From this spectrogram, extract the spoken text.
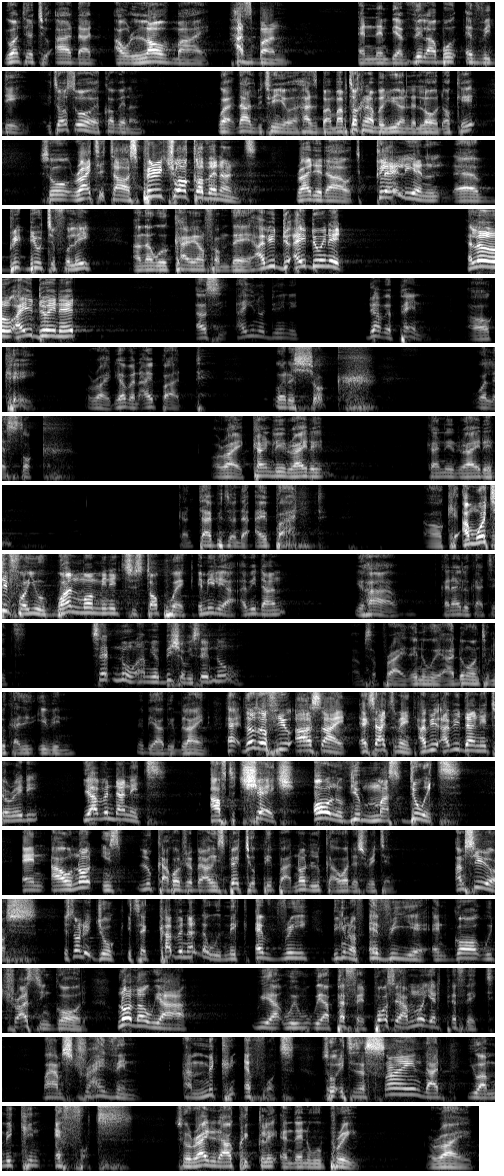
You wanted to add that I will love my husband and then be available every day. It's also a covenant. Well, that's between your husband. But I'm talking about you and the Lord, okay? So write it out. Spiritual covenant. Write it out clearly and uh, beautifully, and then we'll carry on from there. Are you, do, are you doing it? Hello, are you doing it? Elsie, are you not doing it? You don't have a pen? Okay. All right. You have an iPad. what a shock. What a shock. All right. Kindly write it. Kindly write it. Can type it on the iPad. Okay. I'm waiting for you. One more minute to stop work. Emilia, have you done? You have. Can I look at it? said, No, I'm your bishop. He said, No. I'm surprised. Anyway, I don't want to look at it even. Maybe I'll be blind. Hey, those of you outside, excitement. Have you, have you done it already? You haven't done it. After church, all of you must do it. And I will not ins- look at what, but I'll inspect your paper, not look at what is written. I'm serious. It's not a joke. It's a covenant that we make every beginning of every year. And God, we trust in God. Not that we are we are we, we are perfect. Paul said, I'm not yet perfect, but I'm striving. I'm making efforts. So it is a sign that you are making efforts. So write it out quickly and then we'll pray. All right.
